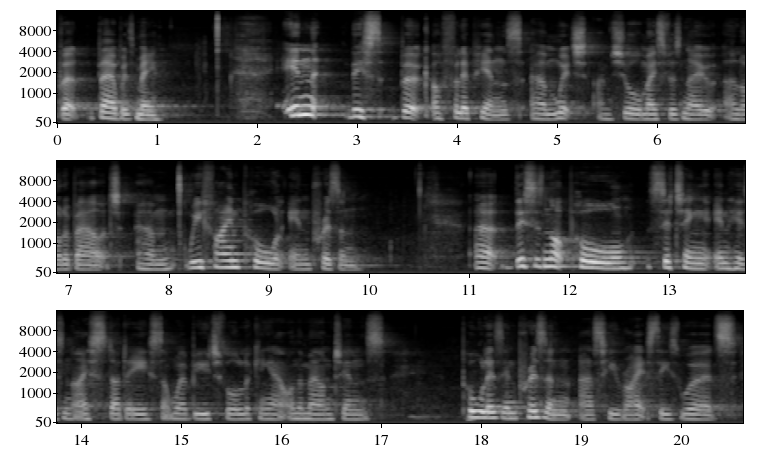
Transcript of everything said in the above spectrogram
but bear with me. In this book of Philippians, um, which I'm sure most of us know a lot about, um, we find Paul in prison. Uh, this is not Paul sitting in his nice study somewhere beautiful looking out on the mountains. Paul is in prison as he writes these words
